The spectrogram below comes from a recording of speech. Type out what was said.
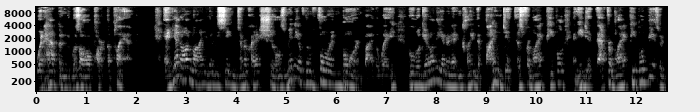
What happened was all part of the plan. And yet, online, you're going to be seeing Democratic shills, many of them foreign born, by the way, who will get on the internet and claim that Biden did this for black people and he did that for black people. These are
